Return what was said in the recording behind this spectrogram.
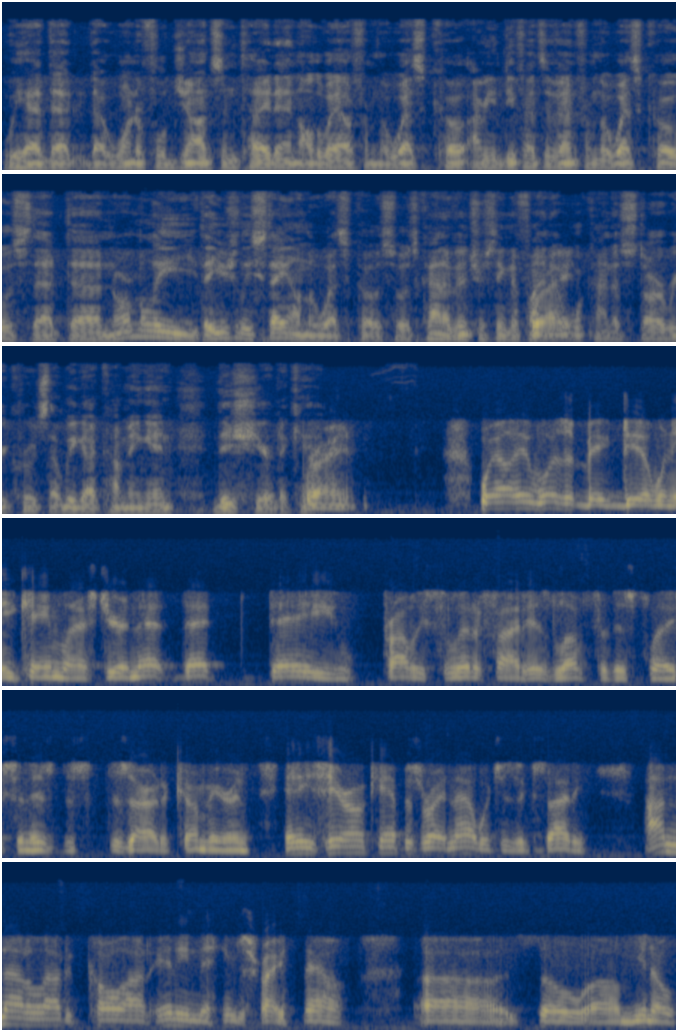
we had that, that wonderful Johnson tight end all the way out from the West Coast. I mean, defensive end from the West Coast that uh, normally they usually stay on the West Coast. So it's kind of interesting to find out what kind of star recruits that we got coming in this year to camp. Right. Well, it was a big deal when he came last year, and that that day probably solidified his love for this place and his des- desire to come here. And and he's here on campus right now, which is exciting. I'm not allowed to call out any names right now. Uh, so um, you know,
